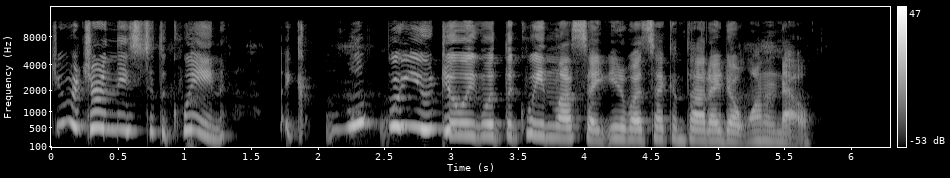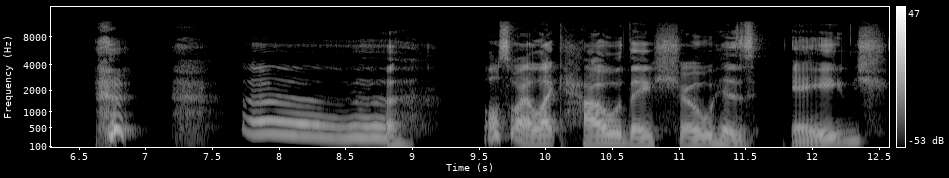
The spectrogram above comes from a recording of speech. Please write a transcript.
Did you return these to the queen? Like, what were you doing with the queen last night? You know what, second thought, I don't want to know. Uh, also, I like how they show his age,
